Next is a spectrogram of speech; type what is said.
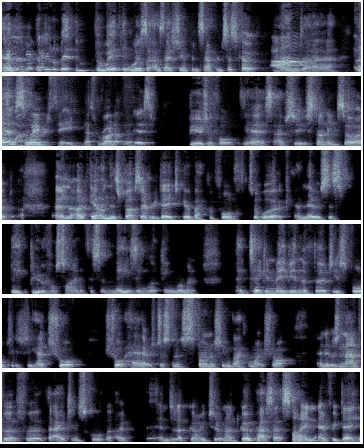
A little, a little bit. The, the, weird thing was, I was actually up in San Francisco, ah, and uh, that's yeah, my so favorite city. That's right up there. It's beautiful. Yeah, it's absolutely stunning. So I'd and I'd get on this bus every day to go back and forth to work, and there was this big, beautiful sign of this amazing-looking woman, had taken maybe in the 30s, 40s. She had short, short hair. It was just an astonishing black and white shot and it was an advert for the acting school that I ended up going to, and I'd go past that sign every day,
